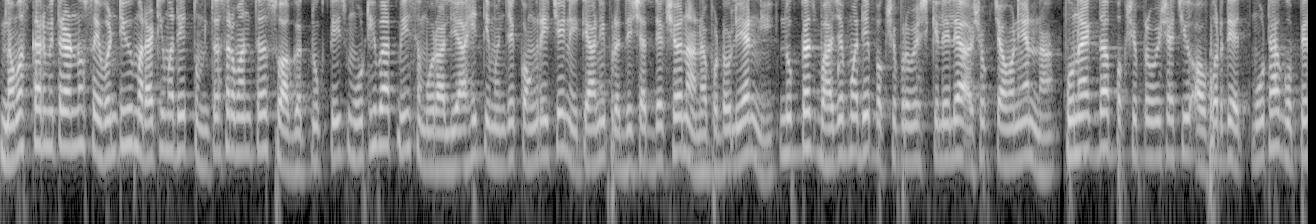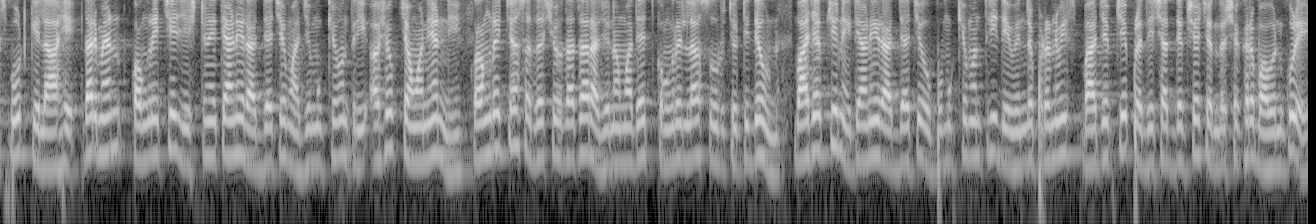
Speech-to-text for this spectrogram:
नमस्कार मित्रांनो सेवन टी व्ही मराठीमध्ये तुमचं सर्वांचं स्वागत. नुकतीच मोठी बातमी समोर आली आहे. ती म्हणजे काँग्रेसचे नेते आणि प्रदेशाध्यक्ष नाना पटोले यांनी नुकतंच भाजपमध्ये पक्षप्रवेश केलेल्या अशोक चव्हाण यांना पुन्हा एकदा पक्षप्रवेशाची ऑफर देत मोठा गोप्यस्फोट केला आहे. दरम्यान काँग्रेसचे ज्येष्ठ नेते आणि राज्याचे माजी मुख्यमंत्री अशोक चव्हाण यांनी काँग्रेसच्या सदस्यत्वाचा राजीनामा देत काँग्रेसला सोरचिटी देऊन भाजपचे नेते आणि राज्याचे उपमुख्यमंत्री देवेंद्र फडणवीस भाजपचे प्रदेशाध्यक्ष चंद्रशेखर बावनकुळे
